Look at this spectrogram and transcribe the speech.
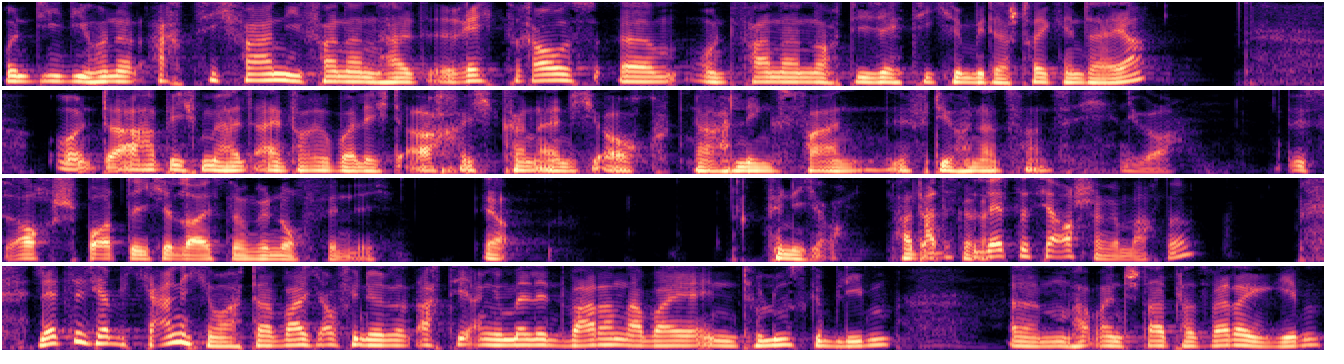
Und die, die 180 fahren, die fahren dann halt rechts raus ähm, und fahren dann noch die 60 Kilometer Strecke hinterher. Und da habe ich mir halt einfach überlegt, ach, ich kann eigentlich auch nach links fahren für die 120. Ja. Ist auch sportliche Leistung genug, finde ich. Ja, finde ich auch. Hat auch Hattest du gereicht. letztes Jahr auch schon gemacht, ne? Letztes Jahr habe ich gar nicht gemacht. Da war ich auch für die 180 angemeldet, war dann aber in Toulouse geblieben, ähm, habe meinen Startplatz weitergegeben.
